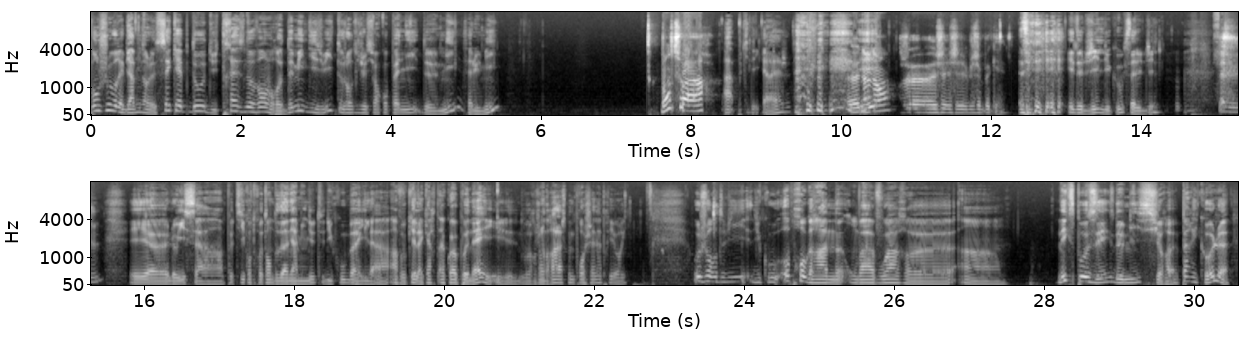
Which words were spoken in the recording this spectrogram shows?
Bonjour et bienvenue dans le Sec Hebdo du 13 novembre 2018. Aujourd'hui, je suis en compagnie de Mi. Salut Mi. Bonsoir. Ah, petit décalage. Euh, non, non, je, je, je, je buguais. et de Jill, du coup. Salut Jill. Salut. Et euh, Loïs a un petit contretemps de dernière minute. Du coup, bah, il a invoqué la carte Aquaponey et il nous rejoindra la semaine prochaine, a priori. Aujourd'hui, du coup, au programme, on va avoir euh, un exposé de Mi sur euh, Paricall,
